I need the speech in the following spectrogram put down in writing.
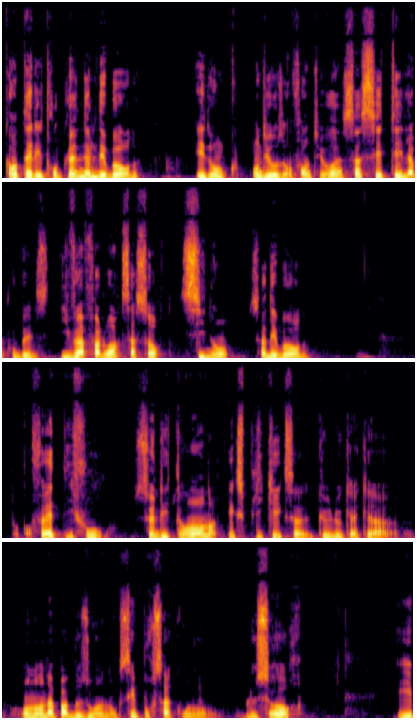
quand elle est trop pleine, elle déborde. Et donc, on dit aux enfants, tu vois, ça c'était la poubelle. Il va falloir que ça sorte. Sinon, ça déborde. Donc, en fait, il faut se détendre, expliquer que, ça- que le caca, on n'en a pas besoin. Donc, c'est pour ça qu'on le sort. Et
